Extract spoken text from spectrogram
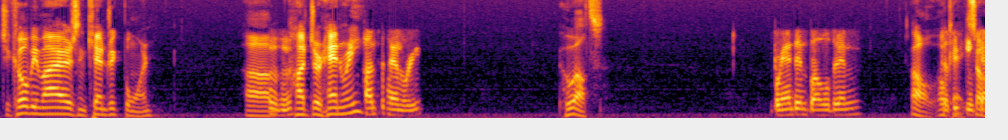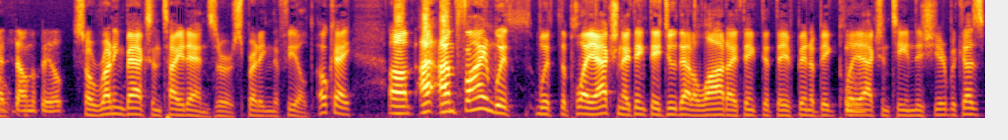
Jakobi Meyers and Kendrick Bourne. Um, Mhm. Hunter Henry. Hunter Henry, Who else? Brandon Bolden. Oh, okay. So, down the field. so running backs and tight ends are spreading the field. Okay, um, I, I'm fine with with the play action. I think they do that a lot. I think that they've been a big play action team this year because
